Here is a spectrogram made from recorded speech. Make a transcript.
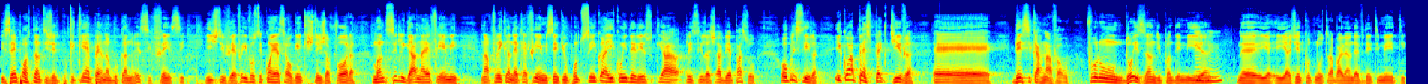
Isso é importante, gente, porque quem é pernambucano, recifense e estiver, e você conhece alguém que esteja fora, mande se ligar na FM, na Freicaneca FM 101.5, aí com o endereço que a Priscila Xavier passou. Ô Priscila, e com a perspectiva é, desse carnaval? Foram dois anos de pandemia, uhum. né? E, e, a gente continuou trabalhando, evidentemente.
